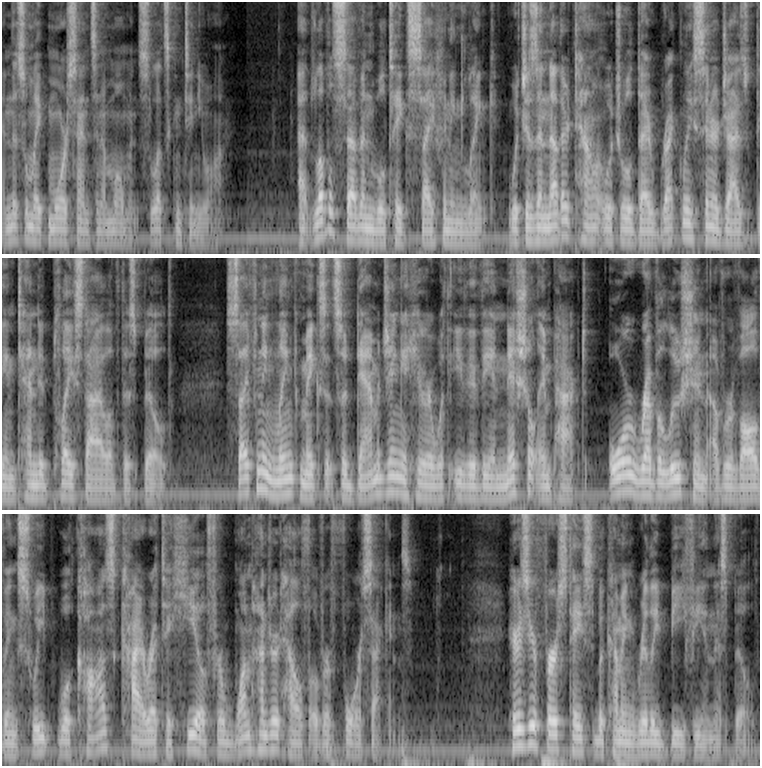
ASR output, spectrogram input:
and this will make more sense in a moment, so let's continue on. At level 7, we'll take Siphoning Link, which is another talent which will directly synergize with the intended playstyle of this build. Siphoning Link makes it so damaging a hero with either the initial impact or revolution of Revolving Sweep will cause Qhira to heal for 100 health over 4 seconds. Here's your first taste of becoming really beefy in this build.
